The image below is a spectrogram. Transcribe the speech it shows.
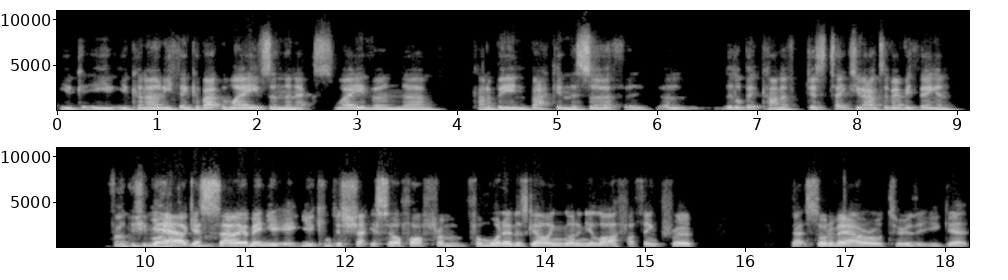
you, you, you can only think about the waves and the next wave, and um, kind of being back in the surf. A, a, little bit kind of just takes you out of everything and focus your mind. Yeah, I guess so. I mean, you you can just shut yourself off from from whatever's going on in your life. I think for that sort of hour or two that you get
